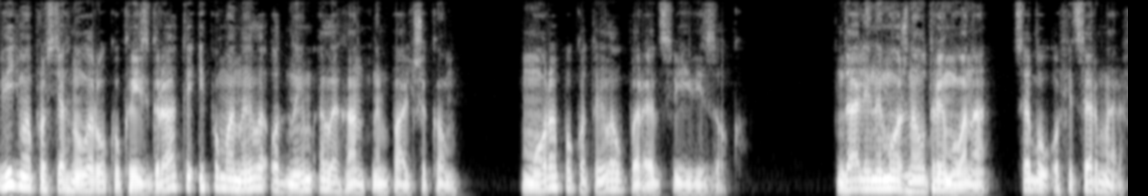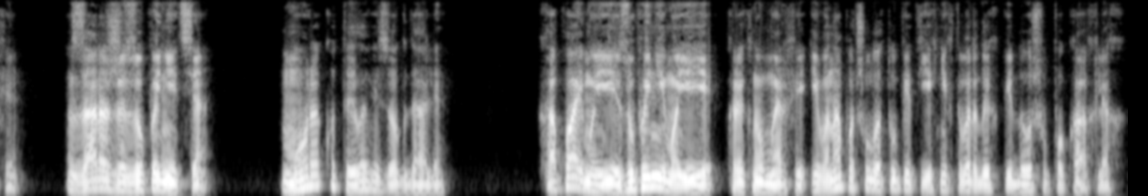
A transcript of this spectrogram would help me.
Відьма простягнула руку крізь грати і поманила одним елегантним пальчиком. Мора покотила вперед свій візок. Далі не можна утримувана. Це був офіцер Мерфі. Зараз же зупиніться. Мора котила візок далі. Хапаймо її, зупинімо її. крикнув Мерфі, і вона почула тупіт їхніх твердих підошв по кахлях.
